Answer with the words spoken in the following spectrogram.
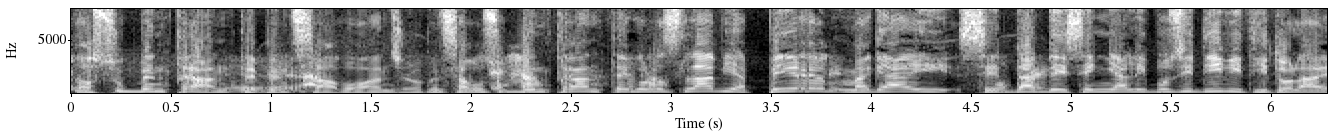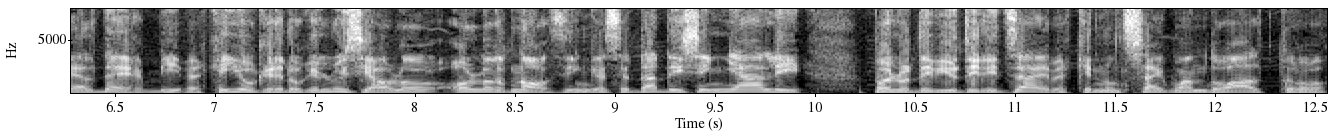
No, subentrante eh, pensavo Angelo, pensavo esatto, subentrante esatto, con lo esatto. Slavia per sì. magari se okay. dà dei segnali positivi titolare al derby, perché io credo che lui sia all or, all or nothing, se dà dei segnali poi lo devi utilizzare perché non sai quando altro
